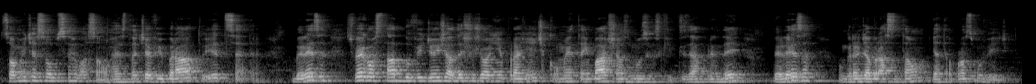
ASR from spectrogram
Somente essa observação, o restante é vibrato e etc. Beleza? Se tiver gostado do vídeo aí, já deixa o joinha pra gente, comenta aí embaixo as músicas que quiser aprender, beleza? Um grande abraço então e até o próximo vídeo.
